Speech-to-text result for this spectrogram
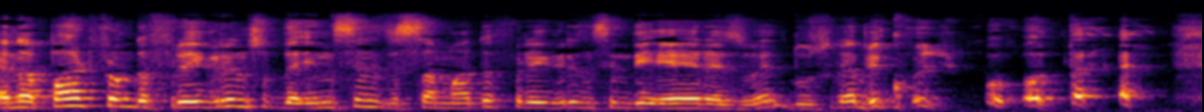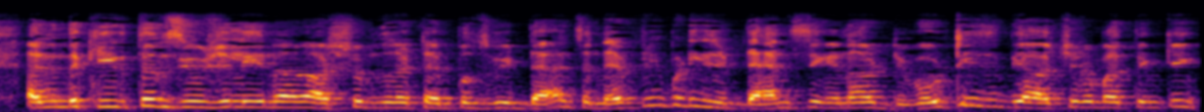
and apart from the fragrance of the incense, there's some other fragrance in the air as well. दूसरा भी खुशबू होता है. And in the kirtans, usually in our ashrams and our temples, we dance, and everybody is dancing. And our devotees in the ashram are thinking,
